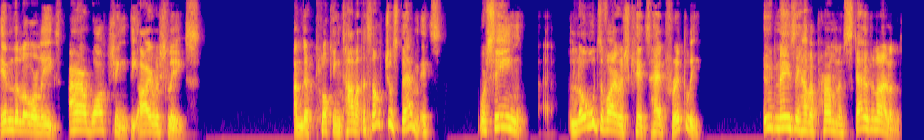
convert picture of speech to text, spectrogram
in the lower leagues are watching the Irish leagues and they're plucking talent. It's not just them. It's we're seeing loads of Irish kids head for Italy. Udinese have a permanent scout in Ireland.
